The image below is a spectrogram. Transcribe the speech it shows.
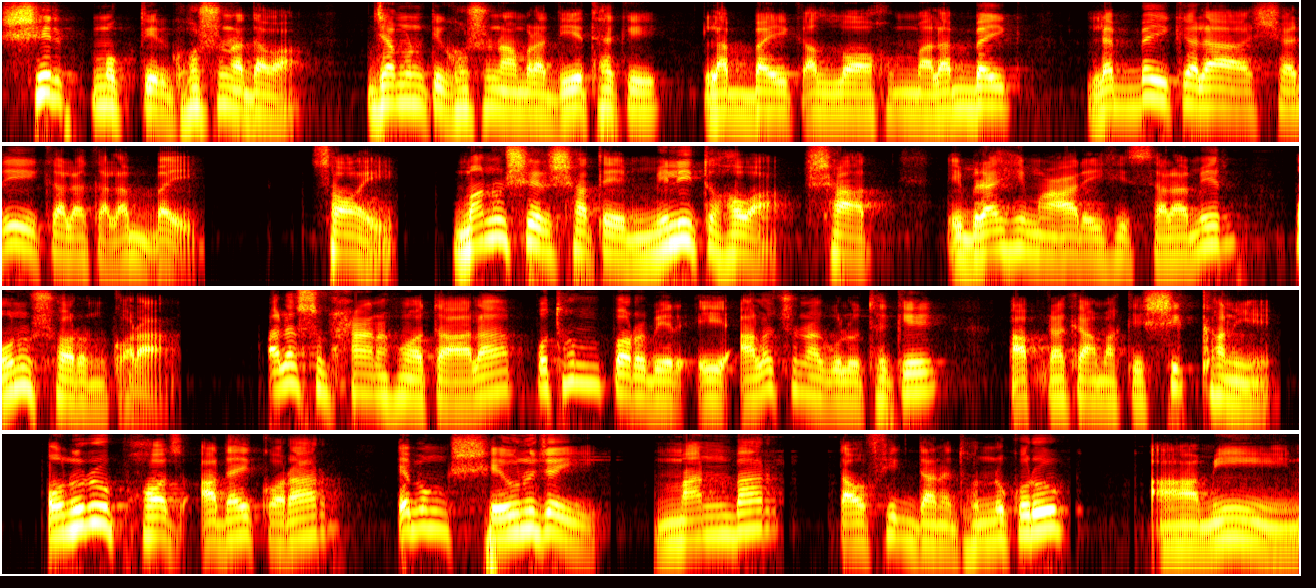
শির্ক মুক্তির ঘোষণা দেওয়া। যেমনটি ঘোষণা আমরা দিয়ে থাকি, লাব্বাইক আল্লাহ লাব্বাইক লাব্বাইক আলা শারিক আলাকা লাব্বাইক। ছয়, মানুষের সাথে মিলিত হওয়া। সাত, ইব্রাহিম আলিহি সালামের অনুসরণ করা। আল্লাহ সুবহানাহু ওয়া প্রথম পর্বের এই আলোচনাগুলো থেকে আপনাকে আমাকে শিক্ষা নিয়ে অনুরূপ হজ আদায় করার এবং সে অনুযায়ী মানবার তাওফিক দানে ধন্য করুক। আমিন।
